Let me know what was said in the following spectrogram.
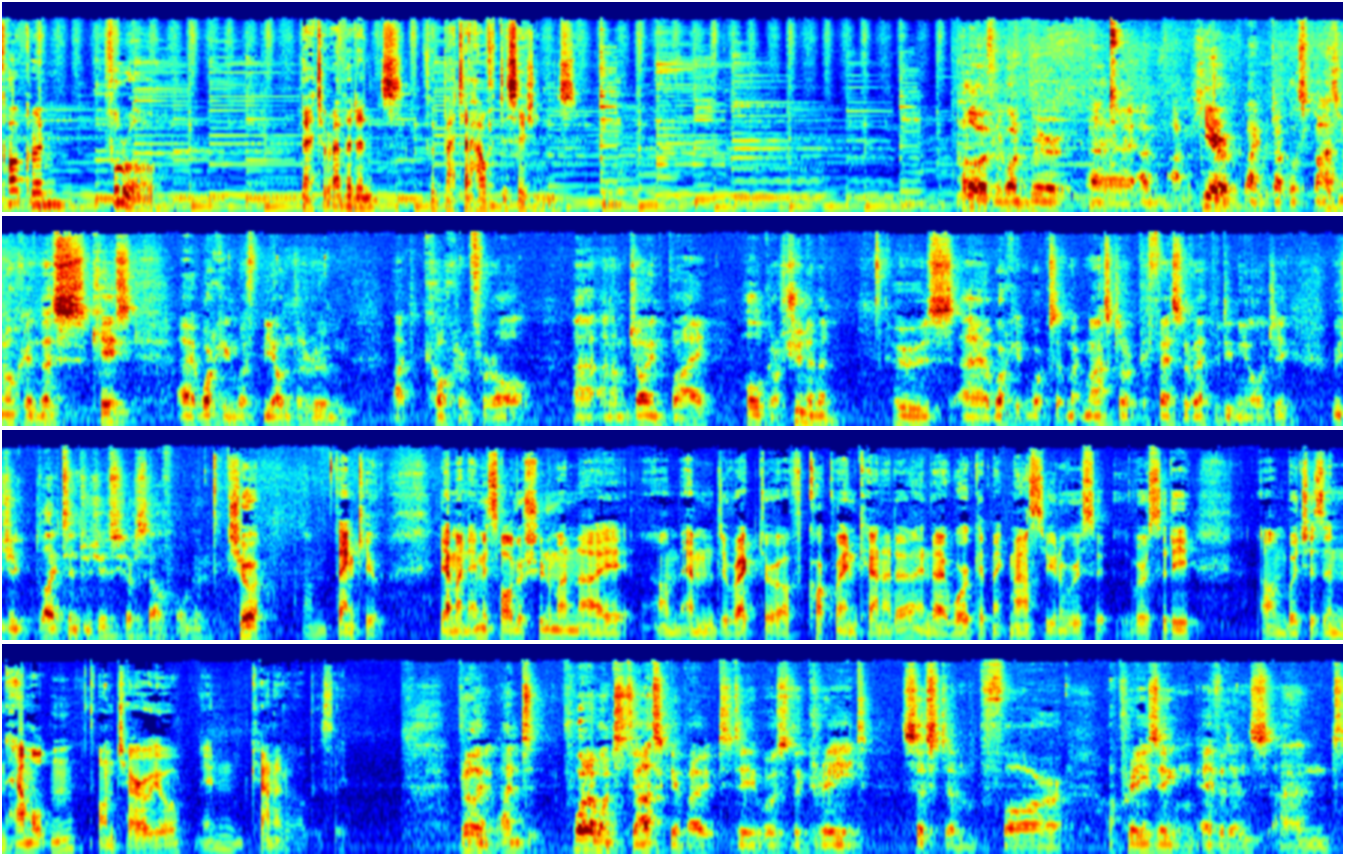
Cochrane for All. Better evidence for better health decisions. Hello, everyone. We're, uh, I'm, I'm, here, I'm Douglas Badenoch in this case, uh, working with Beyond the Room at Cochrane for All. Uh, and I'm joined by Holger Schünemann, who's uh, work, works at McMaster, Professor of Epidemiology. Would you like to introduce yourself, Holger? Sure. Um, thank you. Yeah, my name is Holger Schünemann. I um, am director of Cochrane Canada, and I work at McMaster University, um, which is in Hamilton, Ontario, in Canada, obviously. Brilliant. And what I wanted to ask you about today was the grade system for appraising evidence and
